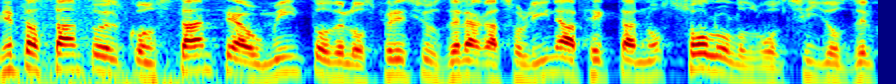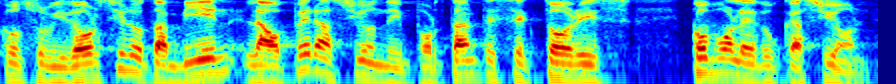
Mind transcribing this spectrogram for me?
Mientras tanto, el constante aumento de los precios de la gasolina afecta no solo los bolsillos del consumidor, sino también la operación de importantes sectores como la educación.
